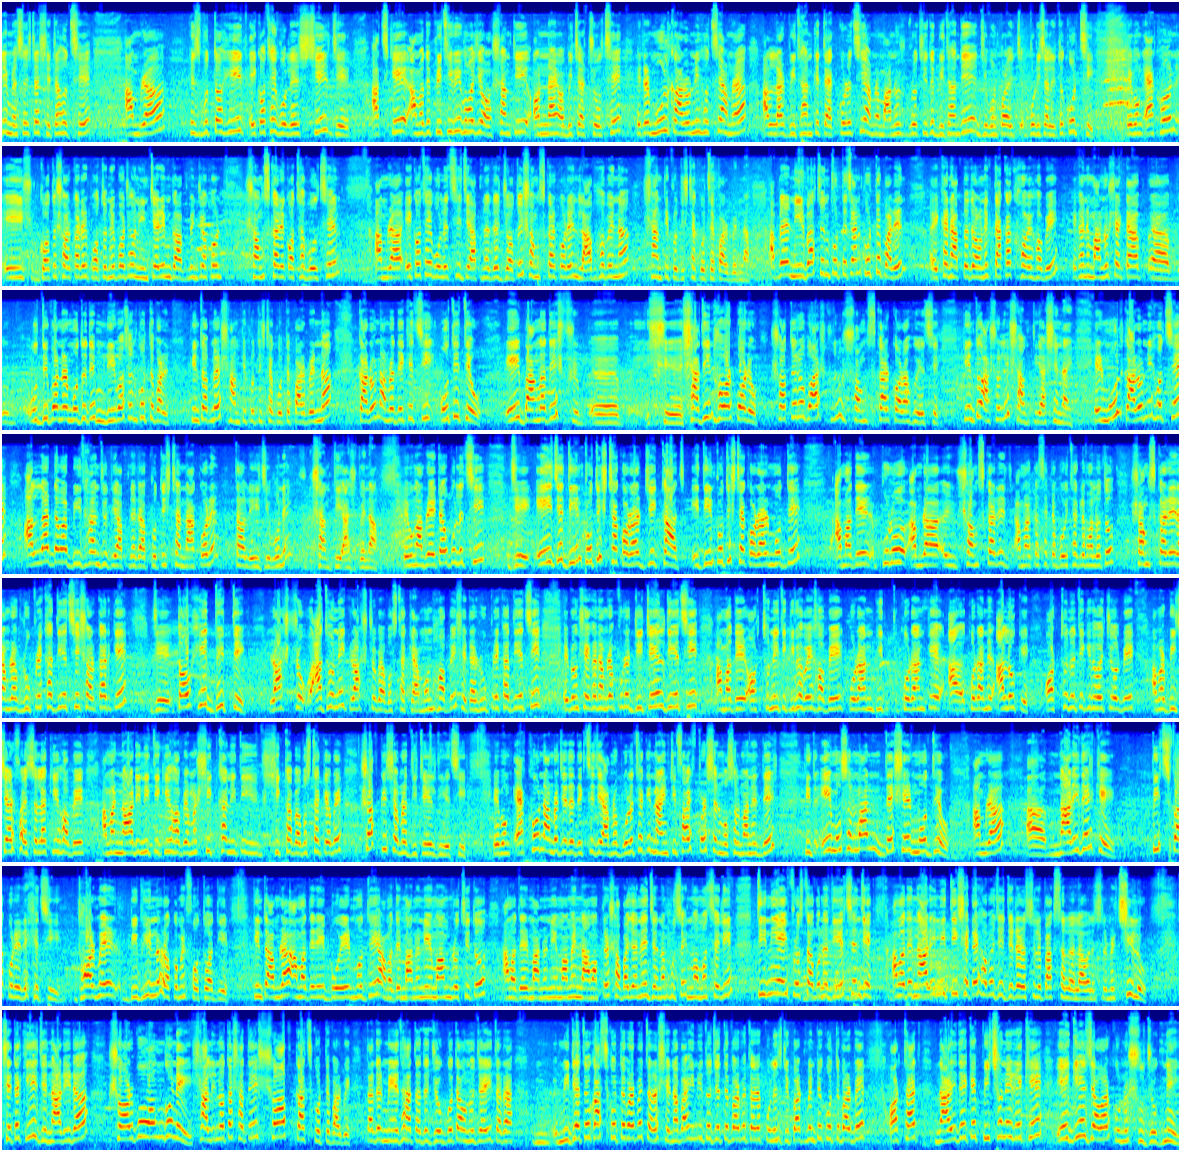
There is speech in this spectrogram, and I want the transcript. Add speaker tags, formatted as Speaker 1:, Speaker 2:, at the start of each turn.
Speaker 1: যে মেসেজটা সেটা হচ্ছে, আমরা হিজবুত তহিদ এই কথাই বলে এসেছি যে আজকে আমাদের পৃথিবীময় যে অশান্তি, অন্যায়, অবিচার চলছে, এটার মূল কারণই হচ্ছে আমরা আল্লাহর বিধানকে ত্যাগ করেছি, আমরা মানুষ রচিত বিধান দিয়ে জীবন পরিচালিত করছি। এবং এখন এই গত সরকারের পতনের পর যখন ইন্টারিম গভর্নমেন্ট যখন সংস্কারের কথা বলছেন আমরা একথাই বলেছি যে আপনাদের যতই সংস্কার করেন, লাভ হবে না, শান্তি প্রতিষ্ঠা করতে পারবেন না। আপনারা নির্বাচন করতে চান, করতে পারেন। এখানে আপনাদের অনেক টাকা ক্ষয় হবে। এখানে মানুষ একটা উদ্দীপনার মধ্যে দিয়ে নির্বাচন করতে পারেন, কিন্তু আপনারা শান্তি প্রতিষ্ঠা করতে পারবেন না। কারণ আমরা দেখেছি অতীতেও এই বাংলাদেশ স্বাধীন হওয়ার পরেও সতেরো বার শুধু সংস্কার করা হয়েছে। কিন্তু আসলে শান্তি আসে নাই। এর মূল কারণই হচ্ছে আল্লাহর দেওয়া বিধান যদি আপনারা প্রতিষ্ঠা না করেন, তাহলে এই জীবনে শান্তি আসবে না। এবং আমরা এটাও বলেছি যে এই যে দিন প্রতিষ্ঠা করার যে কাজ, এই দিন প্রতিষ্ঠা করার মধ্যে আমাদের পুরো আমরা সংস্কারের, আমার কাছে একটা বই থাকলে ভালো তো সংস্কারের আমরা রূপরেখা দিয়েছি সরকারকে যে তৌহিদ ভিত্তিক রাষ্ট্র, আধুনিক রাষ্ট্র ব্যবস্থা কেমন হবে সেটা রূপরেখা দিয়েছি এবং সেখানে আমরা পুরো ডিটেল দিয়েছি আমাদের অর্থনীতি কীভাবে হবে, কোরআন কোরআনকে কোরআনের আলোকে অর্থনীতি কীভাবে চলবে, আমার বিচার ফয়সলা কী হবে, আমার নারী নীতি কী হবে, আমার শিক্ষানীতি শিক্ষা ব্যবস্থা কী হবে সব কিছু আমরা ডিটেল দিয়েছি। এবং এখন আমরা যেটা দেখছি যে আমরা বলে থাকি নাইনটি ফাইভ পার্সেন্ট মুসলমানের দেশ, কিন্তু এই মুসলমান দেশের মধ্যেও আমরা নারীদেরকে পিছপা করে রেখেছি। ধর্মের বিভিন্ন রকমের ফতোয়া দিয়ে। কিন্তু আমরা আমাদের এই বইয়ের মধ্যে আমাদের মাননীয় ইমাম রচিত, আমাদের মাননীয় ইমামের নাম আপনারা সবাই জানেন, জনাব হুসেন মোহাম্মদ সেলিম। তিনি এই প্রস্তাবনা দিয়েছেন যে আমাদের নারী নীতি সেটাই হবে যে যেটা রসুল পাক সাল্লাহ আলাইসলামের ছিল। সেটা কি? যে নারীরা সর্ব অঙ্গনে শালীনতার সাথে সব কাজ করতে পারবে। তাদের মেধা, তাদের যোগ্যতা অনুযায়ী তারা মিডিয়াতেও কাজ করতে পারবে, তারা সেনাবাহিনীতেও যেতে পারবে, তারা পুলিশ ডিপার্টমেন্টে করতে পারবে। অর্থাৎ নারীদেরকে পিছনে রেখে এগিয়ে যাওয়ার কোনো সুযোগ নেই।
